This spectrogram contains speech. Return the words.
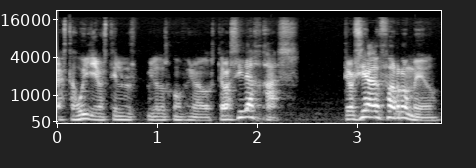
hasta Williams tiene los pilotos confirmados. ¿Te vas a ir a Haas? ¿Te vas a ir a Alfa Romeo?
